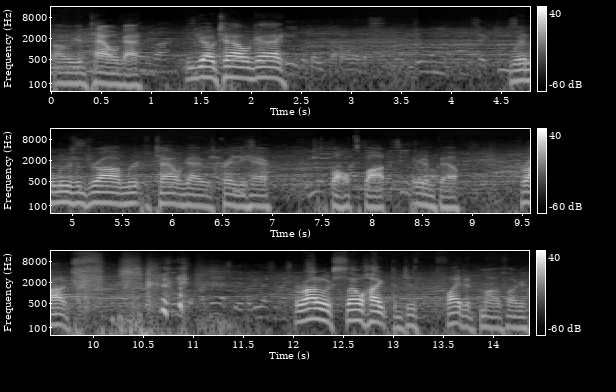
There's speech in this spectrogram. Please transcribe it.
Oh, oh good towel guy. You go, towel guy. Win, lose, or draw, I'm root for towel guy with crazy hair. Bald spot. Look at him go. Karate. Harada looks so hyped to just fight it, motherfucker.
